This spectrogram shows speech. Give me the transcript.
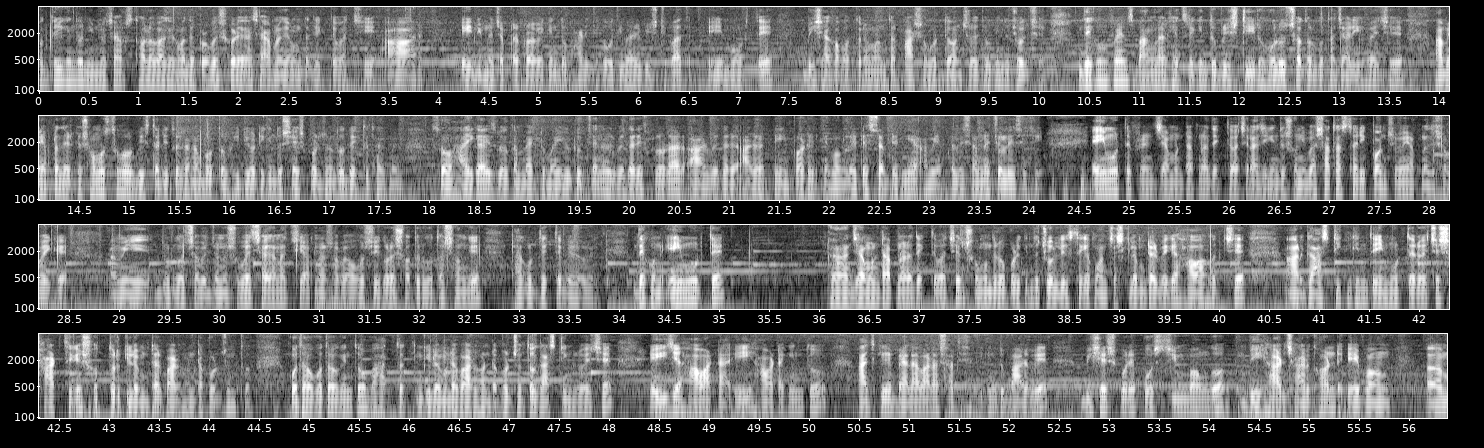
মধ্যেই কিন্তু নিম্নচাপ স্থলভাগের মধ্যে প্রবেশ করে গেছে আমরা যেমনটা দেখতে পাচ্ছি। আর এই নিম্নচাপটার প্রভাবে কিন্তু ভারী থেকে অতি ভারী বৃষ্টিপাত এই মুহূর্তে বিশাখাপত্তনম এবং তার পার্শ্ববর্তী অঞ্চলেতেও কিন্তু চলছে। দেখুন ফ্রেন্ডস বাংলার ক্ষেত্রে কিন্তু বৃষ্টির হলুদ সতর্কতা জারি হয়েছে। আমি আপনাদেরকে সমস্ত খবর বিস্তারিত জানাব, তো ভিডিওটি কিন্তু শেষ পর্যন্ত দেখতে থাকবেন। So hi guys welcome back to my YouTube channel weather explorer আর ওয়েদারের আরও একটা ইম্পর্টেন্ট এবং লেটেস্ট আপডেট নিয়ে আমি আপনাদের সামনে চলে এসেছি। এই মুহূর্তে ফ্রেন্ডস যেমনটা আপনারা দেখতে পাচ্ছেন, আজকে কিন্তু শনিবার সাতাশ তারিখ, পঞ্চমী। আপনাদের সবাইকে আমি দুর্গোৎসবের জন্য শুভেচ্ছা জানাচ্ছি। আপনারা সবাই অবশ্যই করে সতর্কতার সঙ্গে ঠাকুর দেখতে বেরোবেন। দেখুন, এই মুহূর্তে যেমনটা আপনারা দেখতে পাচ্ছেন, সমুদ্রের উপরে কিন্তু চল্লিশ থেকে পঞ্চাশ কিলোমিটার বেগে হাওয়া হচ্ছে, আর গাছটি কিন্তু এই মুহূর্তে রয়েছে ষাট থেকে সত্তর কিলোমিটার পার ঘণ্টা পর্যন্ত। কোথাও কোথাও কিন্তু বাহাত্তর কিলোমিটার পার ঘণ্টা পর্যন্ত গাছটিং রয়েছে। এই যে হাওয়াটা, এই হাওয়াটা কিন্তু আজকে বেলা বাড়ার সাথে সাথে কিন্তু বাড়বে, বিশেষ করে পশ্চিমবঙ্গ, বিহার, ঝাড়খণ্ড এবং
